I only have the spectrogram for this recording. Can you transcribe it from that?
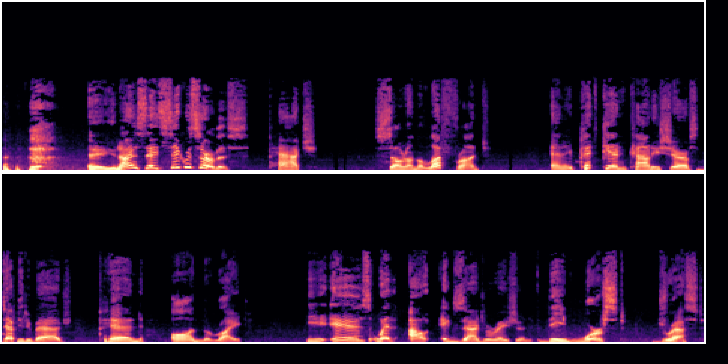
a United States Secret Service patch sewn on the left front, and a Pitkin County Sheriff's deputy badge pinned on the right. He is, without exaggeration, the worst dressed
